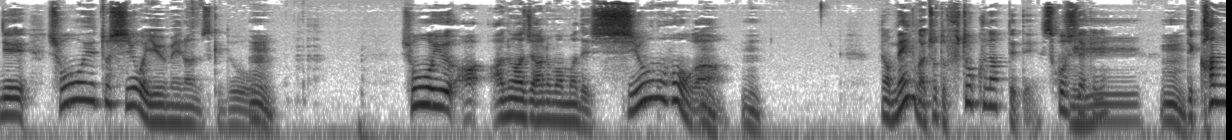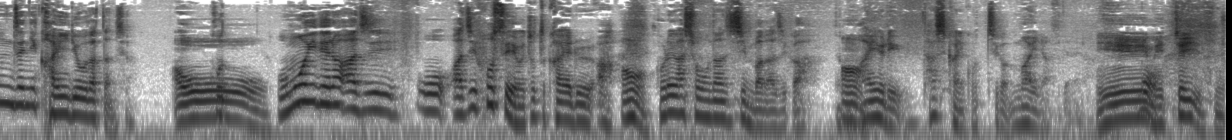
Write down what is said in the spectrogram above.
で、醤油と塩が有名なんですけど、うん。醤油、あ、あの味あのままで、塩の方が、うん。なんか麺がちょっと太くなってて、少しだけね。うん。で、完全に改良だったんですよ。おー。思い出の味を、味補正をちょっと変える。あうん、これが湘南新馬の味か。うん前より確かにこっちがうまいな、みたいな。ええー、めっちゃいいですね。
